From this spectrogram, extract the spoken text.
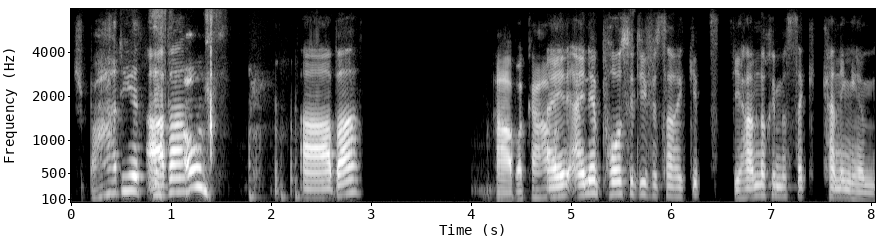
Spar dir das Aber- auf. Aber Aber Karl, ein, eine positive Sache gibt's. Die haben noch immer Zach Cunningham.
